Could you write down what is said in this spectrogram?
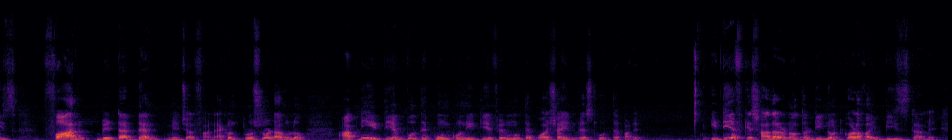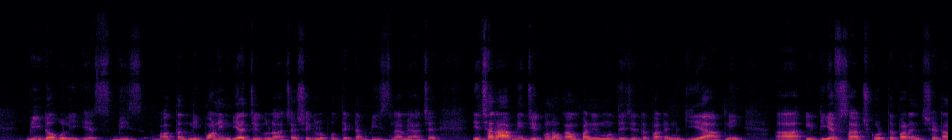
is far better than mutual fund এখন প্রশ্নটা হলো, আপনি ইটিএফ বলতে কোন কোন ইটিএফ এর মধ্যে পয়সা ইনভেস্ট করতে পারেন? ইটিএফকে সাধারণত ডিনোট করা হয় বিজ নামে। বি এস বিজ অর্থাৎ নিপন ইন্ডিয়ার যেগুলো আছে, সেগুলো প্রত্যেকটা বিজ নামে আছে। এছাড়া আপনি যে কোনো কোম্পানির মধ্যে যেতে পারেন, গিয়ে আপনি ইটিএফ সার্চ করতে পারেন। সেটা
